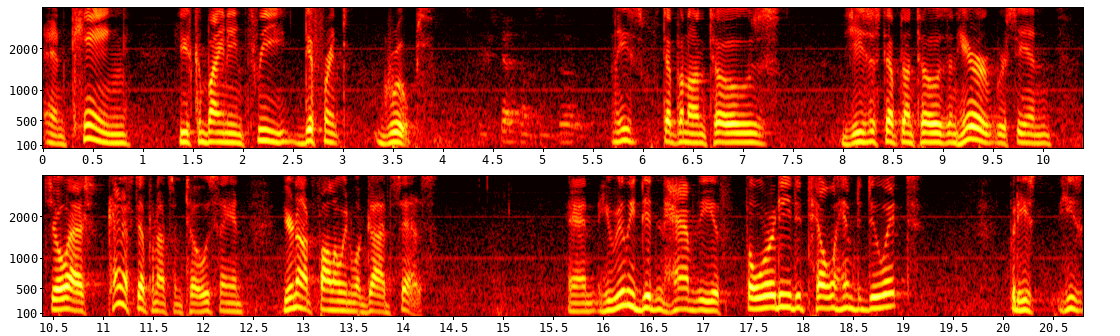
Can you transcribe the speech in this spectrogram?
and king, he's combining three different groups. He's stepping on toes. Jesus stepped on toes. And here we're seeing Joash kind of stepping on some toes, saying, You're not following what God says. And he really didn't have the authority to tell him to do it, but he's, he's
